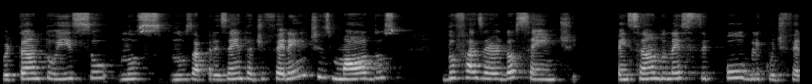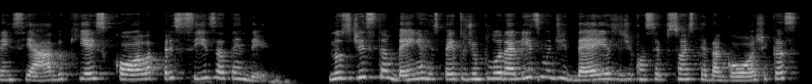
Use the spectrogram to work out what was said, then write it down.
Portanto, isso nos, nos apresenta diferentes modos do fazer docente, pensando nesse público diferenciado que a escola precisa atender. Nos diz também a respeito de um pluralismo de ideias e de concepções pedagógicas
